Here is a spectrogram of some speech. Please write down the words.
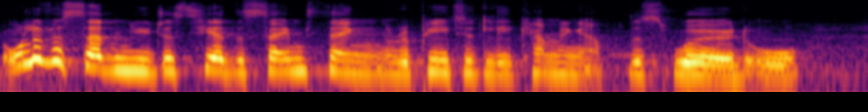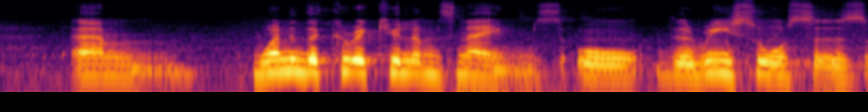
All of a sudden, you just hear the same thing repeatedly coming up this word, or um, one of the curriculum's names, or the resources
